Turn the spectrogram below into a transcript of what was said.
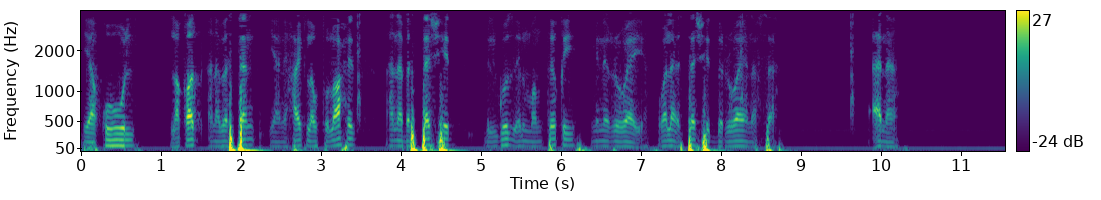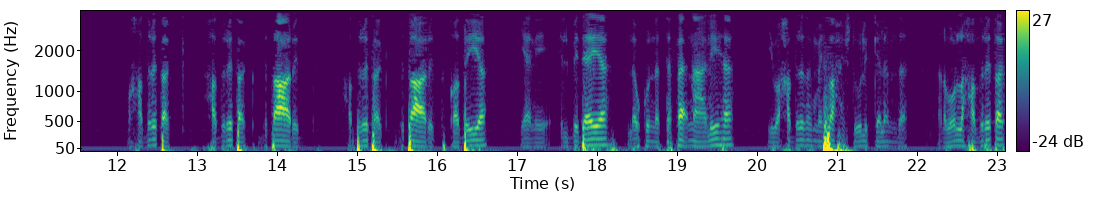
يقول لقد أنا بستن يعني حضرتك لو تلاحظ أنا بستشهد بالجزء المنطقي من الرواية ولا أستشهد بالرواية نفسها. أنا. ما حضرتك حضرتك بتعرض حضرتك بتعرض قضية يعني البداية لو كنا اتفقنا عليها يبقى حضرتك ما يصحش تقول الكلام ده. أنا بقول لحضرتك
